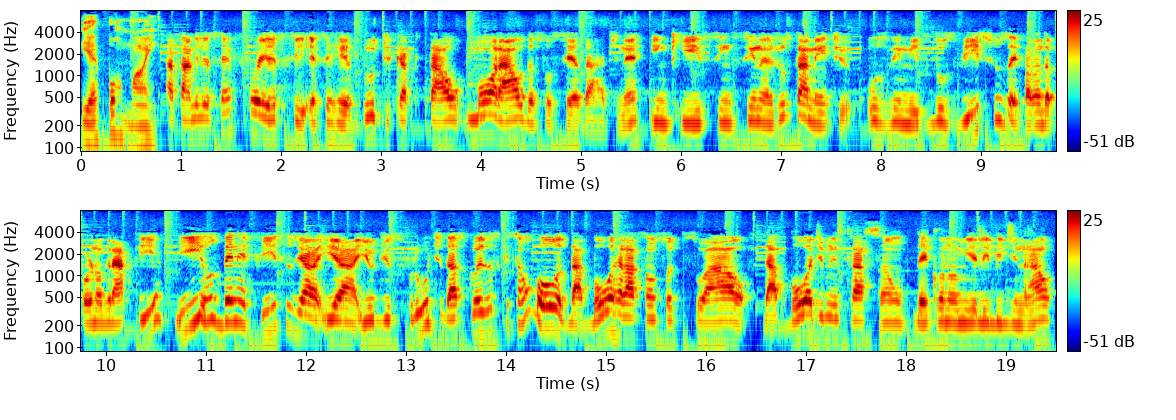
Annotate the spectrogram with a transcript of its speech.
e é por mãe. A família sempre foi esse, esse reduto de capital moral da sociedade, né? Em que se ensina justamente os limites dos vícios, aí falando da pornografia, e os benefícios e, a, e, a, e o desfrute das coisas que são boas, da boa relação sexual, da boa administração da economia libidinal.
